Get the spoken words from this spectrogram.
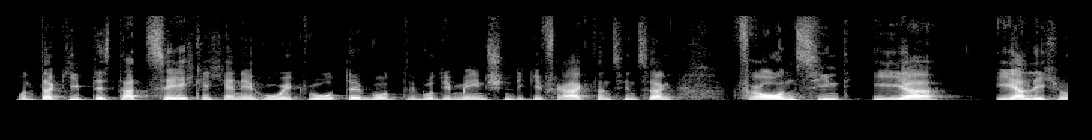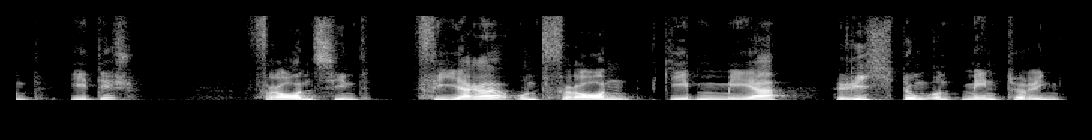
Und da gibt es tatsächlich eine hohe Quote, wo, wo die Menschen, die gefragt worden sind, sagen, Frauen sind eher ehrlich und ethisch, Frauen sind fairer und Frauen geben mehr Richtung und Mentoring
